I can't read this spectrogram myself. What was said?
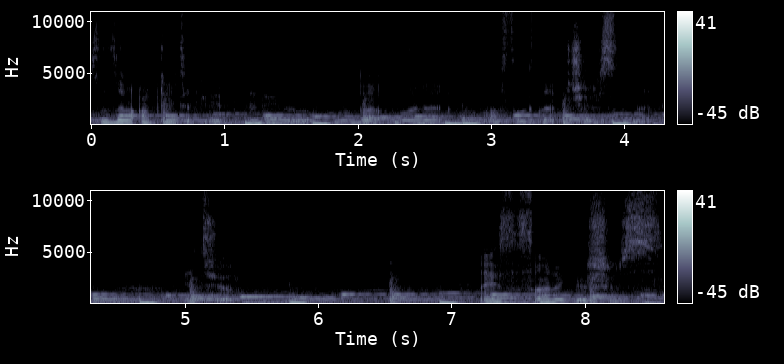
Size bir update edeyim dedim. Burada böyle hastalıklar içerisinde yatıyorum. Neyse sonra görüşürüz.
